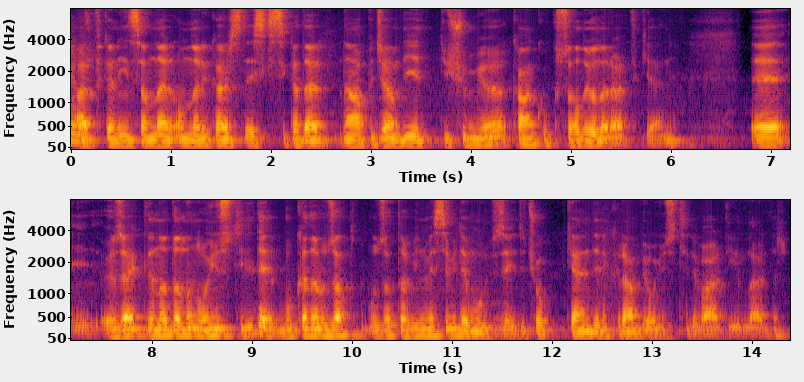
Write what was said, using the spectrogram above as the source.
Evet. Artık hani insanlar onların karşısında eskisi kadar ne yapacağım diye düşünmüyor. Kan kokusu alıyorlar artık yani. Ee, özellikle Nadal'ın oyun stili de bu kadar uzat uzatabilmesi bile mucizeydi. Çok kendini kıran bir oyun stili vardı yıllardır.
